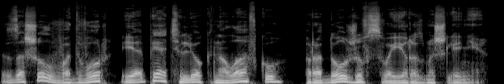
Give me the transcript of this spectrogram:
зашел во двор и опять лег на лавку, продолжив свои размышления.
